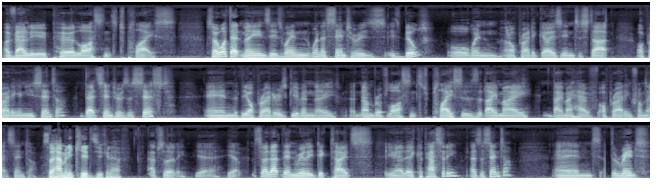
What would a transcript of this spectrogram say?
a value per licensed place. So what that means is when, when a centre is, is built or when an operator goes in to start operating a new centre, that centre is assessed and the operator is given a, a number of licensed places that they may they may have operating from that centre. So how many kids you can have? Absolutely, yeah, yeah. So that then really dictates, you know, their capacity as a centre, and the rent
